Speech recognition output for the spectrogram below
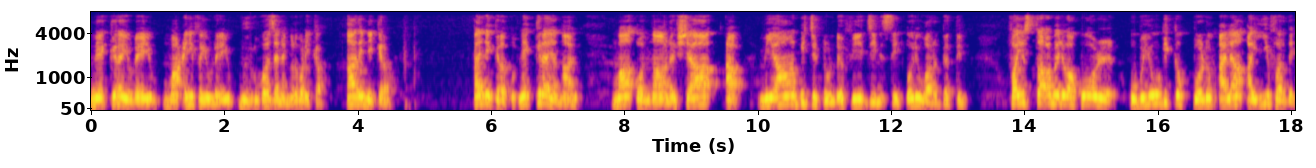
നെക്കിറയുടെയും മഅരിഫയുടെയും നിർവചനങ്ങൾ പഠിക്കാം. ആദ്യം നിക്കിറ. അന്നിക്കിറത്തു നെക്കിറ എന്നാൽ മ ഒന്നാണ് ഷാ അ. വ്യാപിച്ചിട്ടുണ്ട് ഫി ജിൻസിൻ ഒരു വർഗത്തിൽ. ഫയുസ്തഅമലു അപ്പോൾ ഉപയോഗിക്കപ്പെടും അല അയ്യ ഫർദിൻ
